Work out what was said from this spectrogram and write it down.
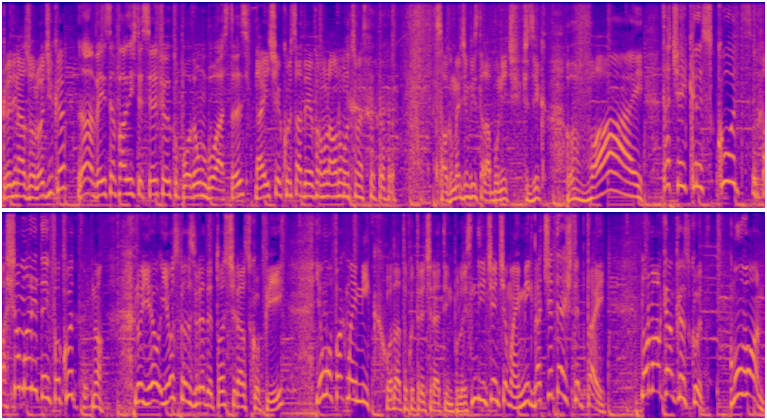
grădina zoologică. Da, am venit să-mi fac niște selfie-uri cu porumbul astăzi Aici e cursa de Formula 1, mulțumesc. Sau că mergem în vizită la bunici și zic Vai, dar ce ai crescut? Așa mare te-ai făcut? Nu, nu eu, eu spre deosebire de toți ceilalți copii Eu mă fac mai mic odată cu trecerea timpului Sunt din ce în ce mai mic, dar ce te așteptai? Normal că am crescut Move on!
